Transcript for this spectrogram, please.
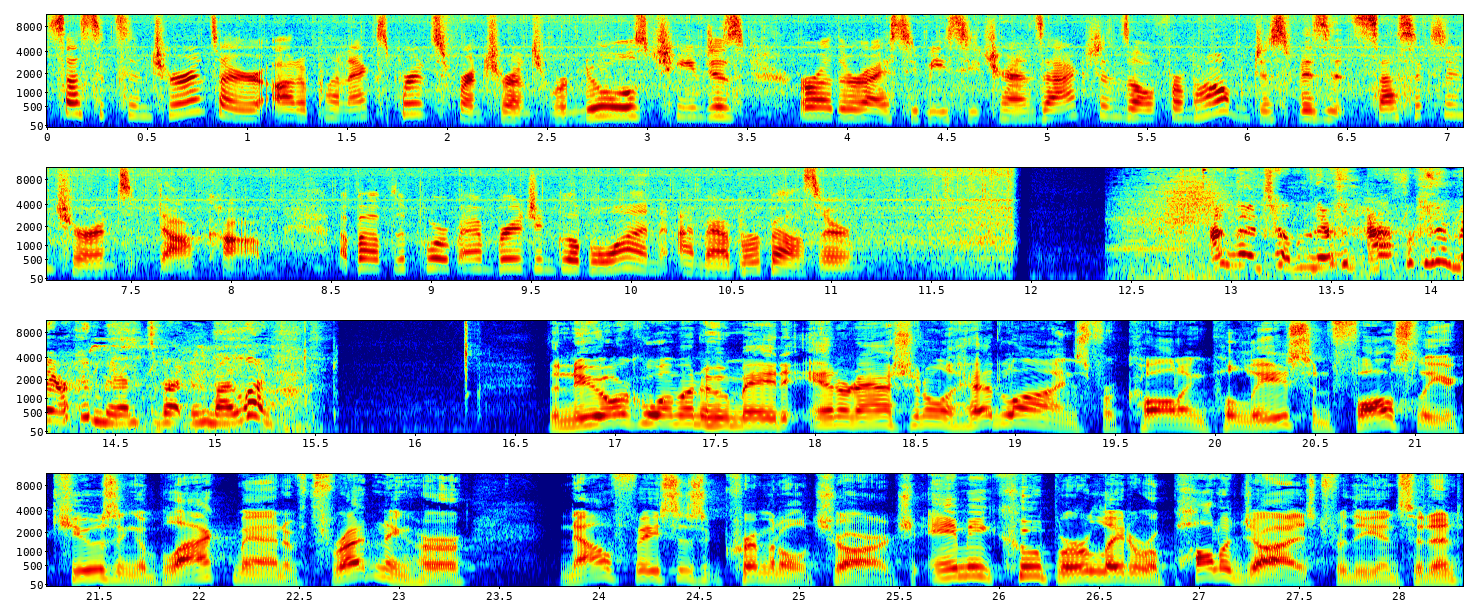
Sussex Insurance are your auto plan experts for insurance renewals, changes, or other ICBC transactions, all from home. Just visit sussexinsurance.com. Above the Port Mann Bridge in Global One, I'm Amber Belzer. I'm going to tell them there's an African American man threatening my life. The New York woman who made international headlines for calling police and falsely accusing a black man of threatening her now faces a criminal charge. Amy Cooper later apologized for the incident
